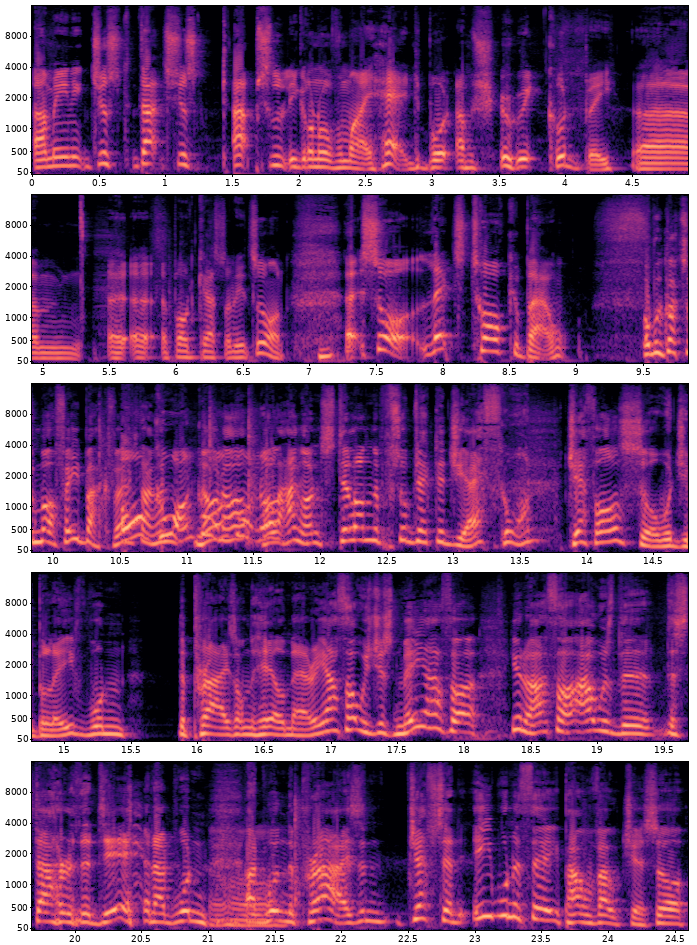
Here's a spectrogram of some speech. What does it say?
I mean, it just that's just absolutely gone over my head, but I'm sure it could be um, a, a podcast on its own. Uh, so let's talk about. Oh, we've got some more feedback first. Oh, hang go on, go no, on, no, on, no. Well, hang on. Still on the subject of Jeff. Go on. Jeff also, would you believe, won the prize on the Hail Mary. I thought it was just me. I thought, you know, I thought I was the, the star of the day and I'd won I'd won the prize. And Jeff said he won a thirty pound voucher. So,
